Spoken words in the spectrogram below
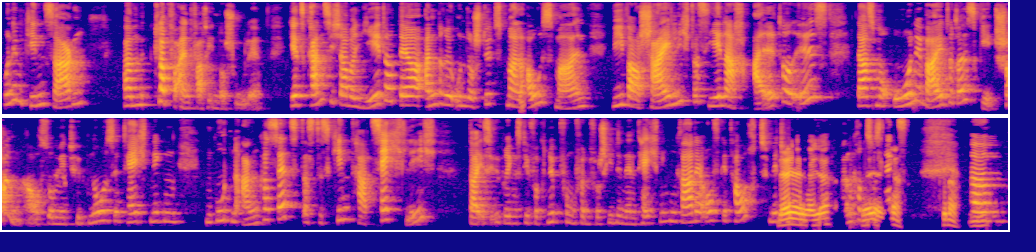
und dem Kind sagen, ähm, klopf einfach in der Schule. Jetzt kann sich aber jeder, der andere unterstützt, mal ausmalen, wie wahrscheinlich das je nach Alter ist, dass man ohne weiteres, geht schon, auch so mit Hypnosetechniken, einen guten Anker setzt, dass das Kind tatsächlich, da ist übrigens die Verknüpfung von verschiedenen Techniken gerade aufgetaucht, mit ja, ja, ja, Anker zu setzen, genau. mhm. ähm,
